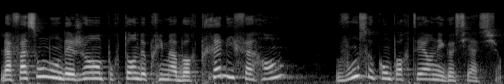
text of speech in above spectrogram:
la façon dont des gens pourtant de prime abord très différents vont se comporter en négociation.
